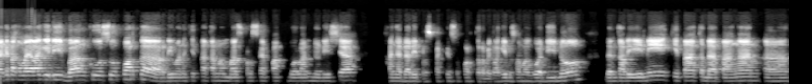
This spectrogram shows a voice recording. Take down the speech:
Ya, kita kembali lagi di bangku supporter, di mana kita akan membahas persepak bola Indonesia hanya dari perspektif supporter. Baik lagi bersama gue Dino, dan kali ini kita kedatangan uh,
